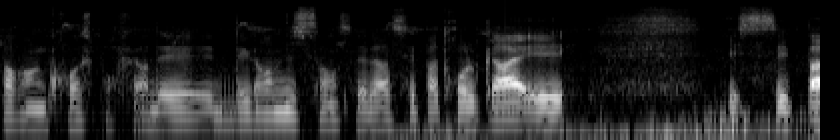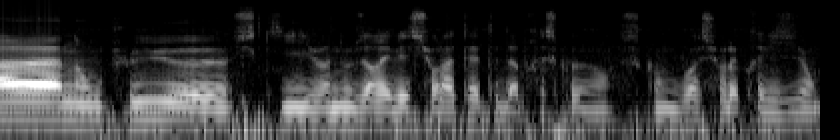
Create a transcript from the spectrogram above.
part en cross pour faire des, des grandes distances. Et là c'est pas trop le cas. Et, et c'est pas non plus euh, ce qui va nous arriver sur la tête d'après ce qu'on ce qu'on voit sur les prévisions.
